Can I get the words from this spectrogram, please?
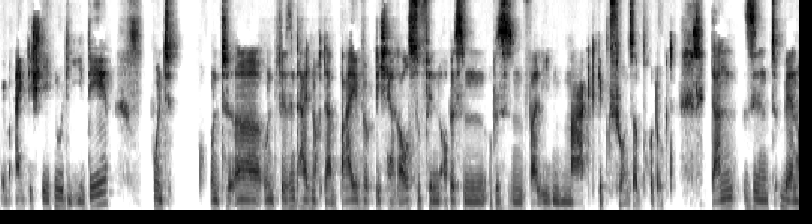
Äh, eigentlich steht nur die Idee und und äh, und wir sind halt noch dabei, wirklich herauszufinden, ob es ein, ob es einen validen Markt gibt für unser Produkt. Dann sind werden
